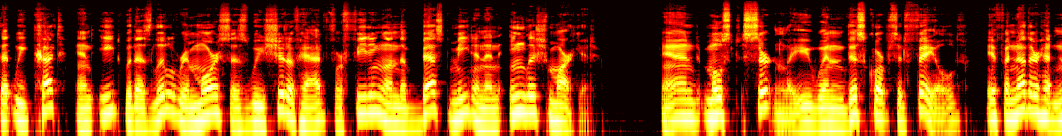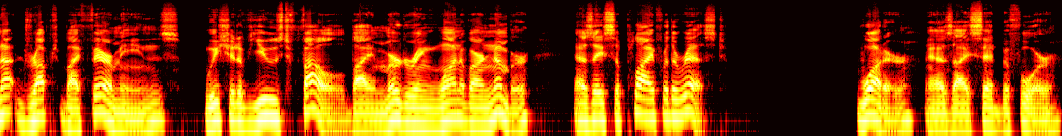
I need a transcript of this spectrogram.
that we cut and eat with as little remorse as we should have had for feeding on the best meat in an English market. And most certainly, when this corpse had failed, if another had not dropped by fair means, we should have used foul by murdering one of our number as a supply for the rest. Water, as I said before,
